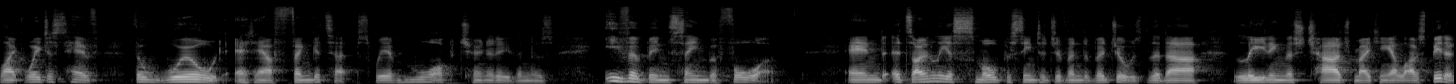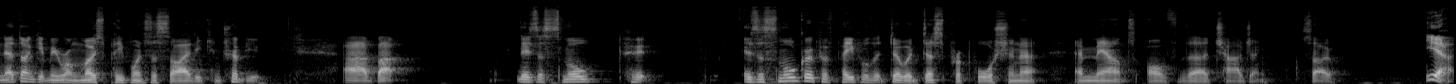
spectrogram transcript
Like, we just have the world at our fingertips. We have more opportunity than has ever been seen before. And it's only a small percentage of individuals that are leading this charge, making our lives better. Now, don't get me wrong, most people in society contribute. Uh, but there's a small per- there's a small group of people that do a disproportionate amount of the charging. So, yeah,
